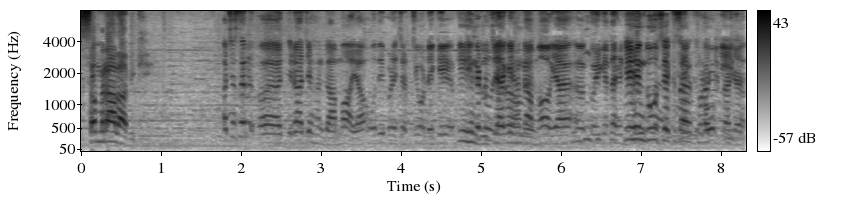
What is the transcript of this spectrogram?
ਸਮਰਾਲਾ ਵਿਖੇ। ਅੱਛਾ ਸਰ ਜਿਹੜਾ ਅੱਜ ਹੰਗਾਮਾ ਹੋਇਆ ਉਹਦੇ ਬੜੇ ਚਰਚੇ ਹੋਣੇ ਕਿ ਟਿਕਟ ਨੂੰ ਲੈ ਕੇ ਹੰਗਾਮਾ ਹੋ ਗਿਆ ਕੋਈ ਕਹਿੰਦਾ ਕਿ ਹਿੰਦੂ ਸਿੱਖ ਦਾ ਉਹ ਕੀਤਾ ਗਿਆ?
